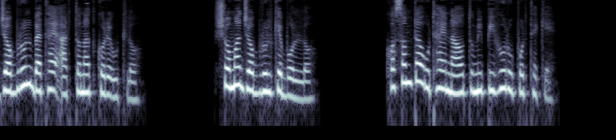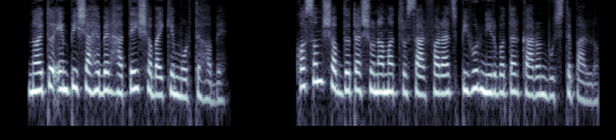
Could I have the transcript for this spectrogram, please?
জবরুল ব্যথায় আর্তনাদ করে উঠল। সোমা জবরুলকে বলল, কসমটা উঠায় নাও তুমি পিহুর উপর থেকে। নয়তো এমপি সাহেবের হাতেই সবাইকে মরতে হবে। কসম শব্দটা শোনামাত্র সারফারাজ পিহুর নির্বতার কারণ বুঝতে পারল।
